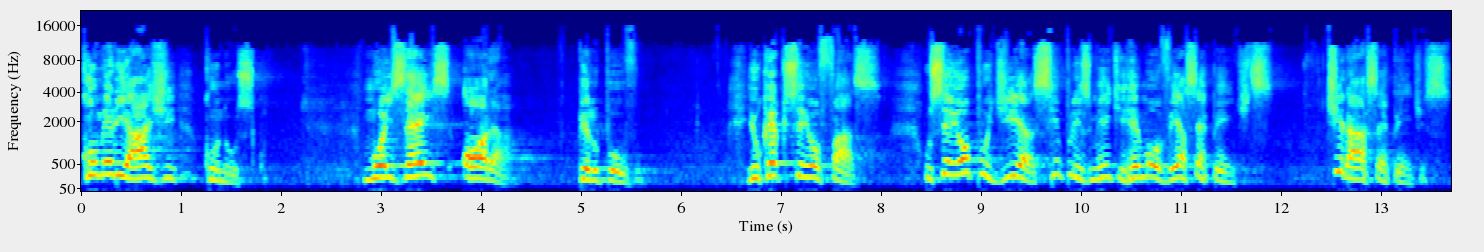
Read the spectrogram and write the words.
como ele age conosco. Moisés ora pelo povo. E o que é que o Senhor faz? O Senhor podia simplesmente remover as serpentes, tirar as serpentes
